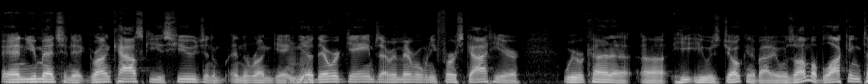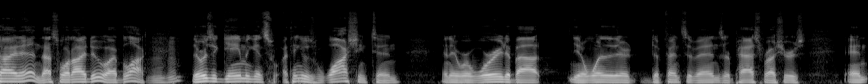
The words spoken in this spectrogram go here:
and you mentioned it. Gronkowski is huge in the in the run game. You mm-hmm. know, there were games I remember when he first got here. We were kind of uh, he he was joking about it. It was I'm a blocking tight end. That's what I do. I block. Mm-hmm. There was a game against I think it was Washington, and they were worried about you know one of their defensive ends or pass rushers and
